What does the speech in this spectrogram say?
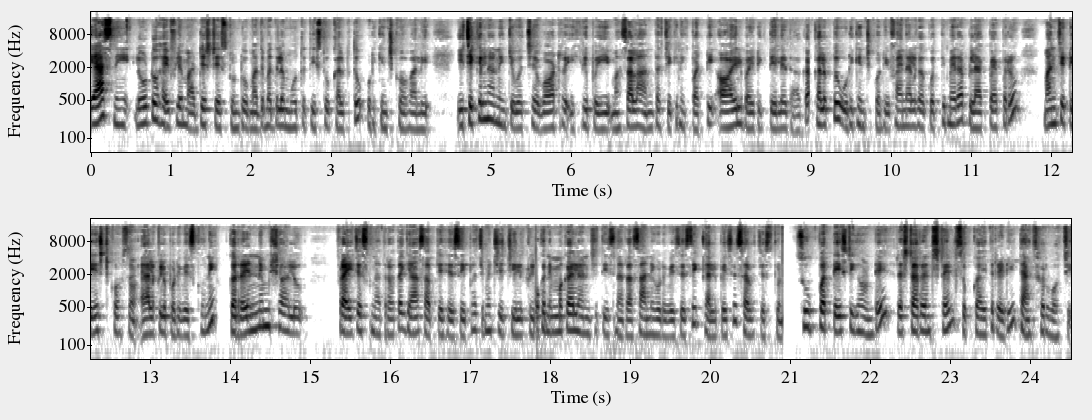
గ్యాస్ని లో టు హై ఫ్లేమ్ అడ్జస్ట్ చేసుకుంటూ మధ్య మధ్యలో మూత తీస్తూ కలుపుతూ ఉడికించుకోవాలి. ఈ చికెన్లో నుంచి వచ్చే వాటర్ ఎగిరిపోయి మసాలా అంతా చికెన్కి పట్టి ఆయిల్ బయటికి తేలేదాకా కలుపుతూ ఉడికించుకోండి. ఫైనల్గా కొత్తిమీర బ్లాక్ పేపర్ మంచి టేస్ట్ కోసం యాలకుల పొడి వేసుకొని ఒక రెండు నిమిషాలు ఫ్రై చేసుకున్న తర్వాత గ్యాస్ ఆఫ్ చేసేసి పచ్చిమిర్చి చీలికలు ఒక నిమ్మకాయల నుంచి తీసిన రసాన్ని కూడా వేసేసి కలిపేసి సర్వ్ చేసుకోండి సూపర్ టేస్టీగా ఉండే రెస్టారెంట్ స్టైల్ సుక్క అయితే రెడీ. థ్యాంక్స్ ఫర్ వాచింగ్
